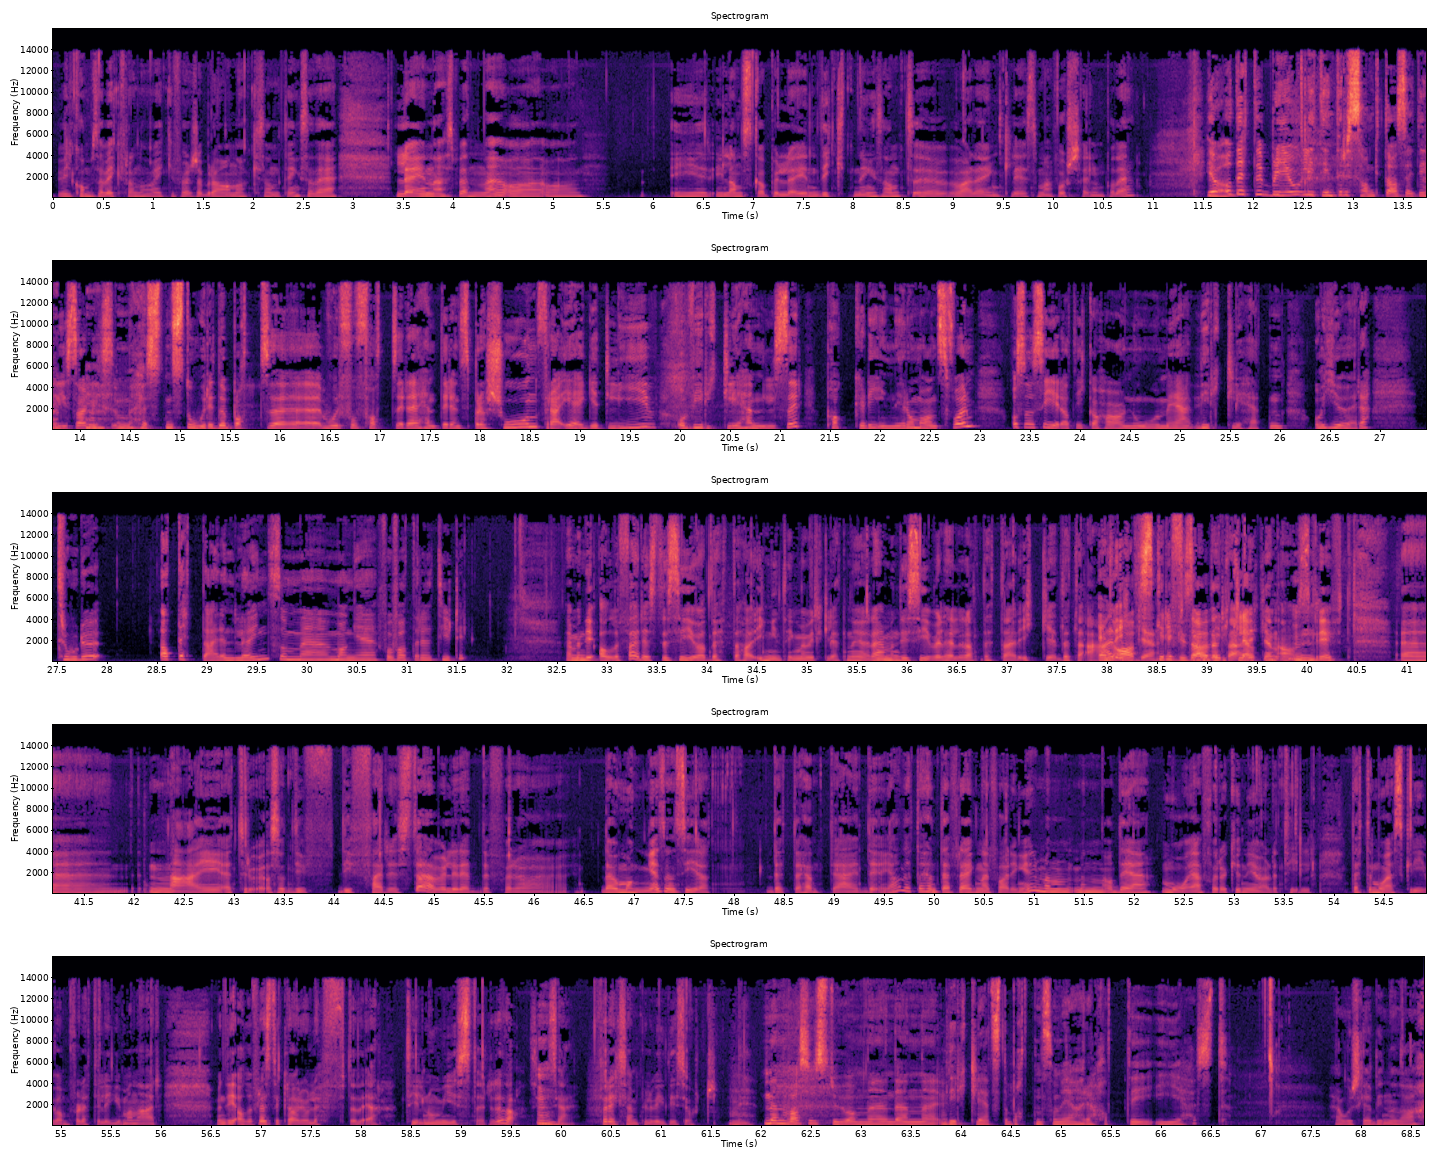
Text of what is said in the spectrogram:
vil komme seg vekk fra noe og ikke føle seg bra nok. sånne ting. Så det, løgn er spennende. og, og i, i, landskapet løgn, diktning, sant. Eh, hva er det egentlig som er forskjellen på det? Ja, og dette blir jo litt interessant da, sett i lys av liksom høstens store debatt, eh, hvor forfattere henter inspirasjon fra eget liv og virkelige hendelser, pakker de inn i romansform, og så sier at de ikke har noe med virkeligheten å gjøre. Tror du at dette er en løgn som eh, mange forfattere tyr til? Ja, men De aller færreste sier jo at dette har ingenting med virkeligheten å gjøre. Men de sier vel heller at dette er ikke dette er En avskrift ikke, ikke av virkeligheten. Dette er ikke en mm. avskrift. Mm. Uh, nei, jeg tror Altså, de, de, færreste er vel redde for å Det er jo mange som sier at dette henter jeg det, Ja, dette henter jeg fra egne erfaringer, men, men, og det må jeg for å kunne gjøre det til. Dette må jeg skrive om, for dette ligger man nær. Men de aller fleste klarer jo å løfte det til noe mye større, da, syns mm. jeg. F.eks. Vigdis Hjorth. Mm. Men hva syns du om den virkelighetsdebatten som vi har hatt i, i høst? Ja, hvor skal jeg begynne da?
